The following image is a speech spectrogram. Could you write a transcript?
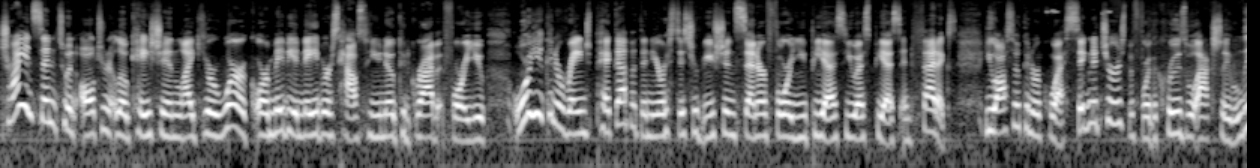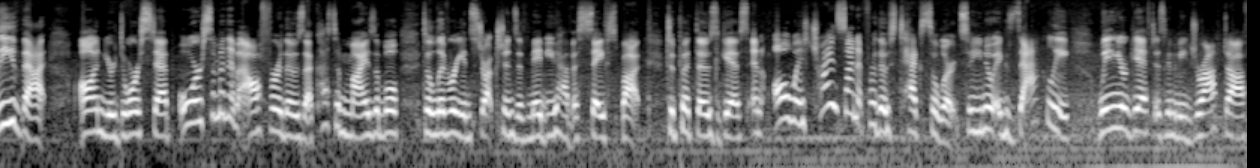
try and send it to an alternate location like your work or maybe a neighbor's house who you know could grab it for you. Or you can arrange pickup at the nearest distribution center for UPS, USPS, and FedEx. You also can request signatures before the crews will actually leave that on your doorstep, or some of them offer those uh, customizable delivery instructions if maybe you have a safe spot to put those gifts. And always try and sign up for those text alerts so you know exactly when your gift is going to be dropped off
